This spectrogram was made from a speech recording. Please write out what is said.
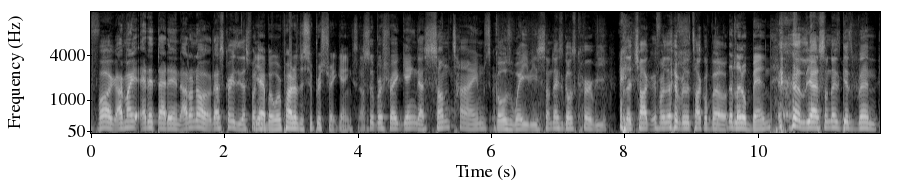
Fuck, I might edit that in. I don't know. That's crazy. That's funny. Yeah, but we're part of the super straight gang, so super straight gang that sometimes goes wavy, sometimes goes curvy for the choc for the for the Taco Bell. the little bend. yeah, sometimes gets bent.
